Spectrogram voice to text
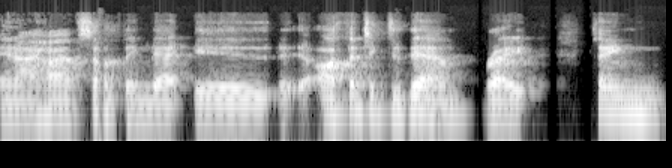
and I have something that is authentic to them, right? Saying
